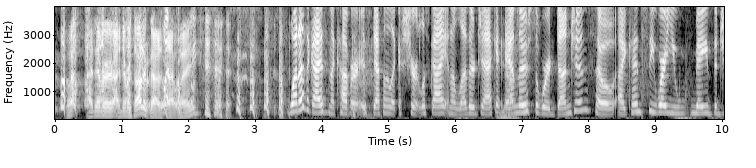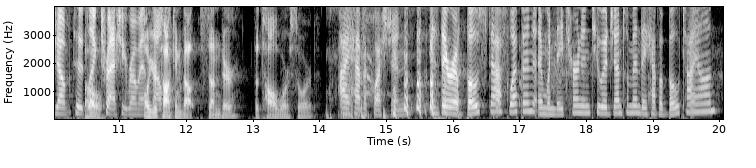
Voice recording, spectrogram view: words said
what? I never I never thought about it that way. one of the guys in the cover is definitely like a shirtless guy in a leather jacket, Yes. and there's the word dungeon. So I can see where you made the jump to like Oh. trashy romance. oh, you're novel. talking about Sunder, the Talwar sword. I have a question. Is there a bow staff weapon, and when they turn into a gentleman, they have a bow tie on?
